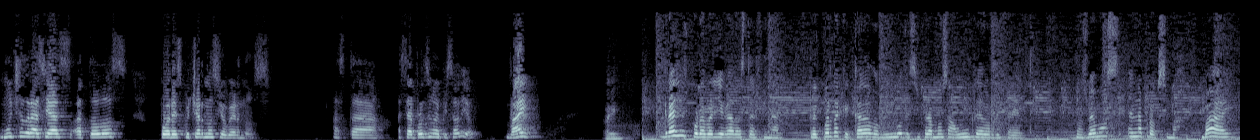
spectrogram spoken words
muchas gracias a todos por escucharnos y vernos. Hasta, hasta el próximo episodio. Bye. Bye. Gracias por haber llegado hasta el final. Recuerda que cada domingo desciframos a un creador diferente. Nos vemos en la próxima. Bye.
